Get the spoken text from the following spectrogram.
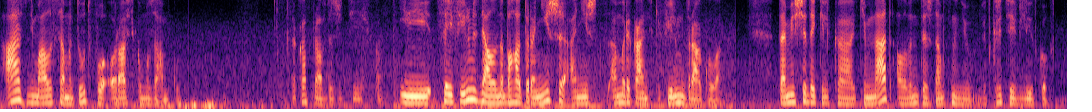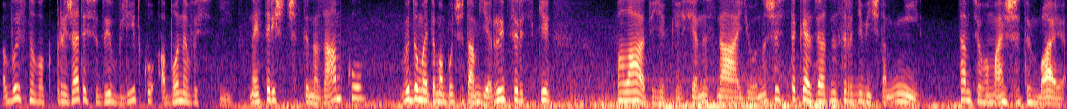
а знімали саме тут, в Оравському замку. Така правда житейська. І цей фільм зняли набагато раніше, аніж американський фільм Дракула. Там є ще декілька кімнат, але вони теж замкнені, відкриті влітку. Висновок: приїжджайте сюди влітку або навесні. Найстаріша частина замку. Ви думаєте, мабуть, що там є рицарські палат якийсь, я не знаю. Ну, щось таке зв'язане з середньовічним. Ні, там цього майже немає.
